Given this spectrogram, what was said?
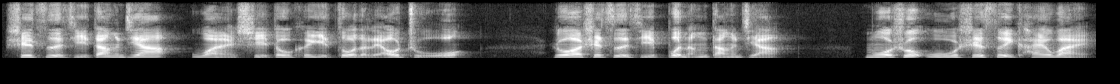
是自己当家，万事都可以做得了主；若是自己不能当家。”莫说五十岁开外，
